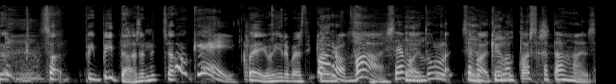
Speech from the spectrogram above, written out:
No, pitää se nyt. Okei. Ei ole hirveästi kehu- Varo vaan, se voi tulla, se voi tulla koska tahansa.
